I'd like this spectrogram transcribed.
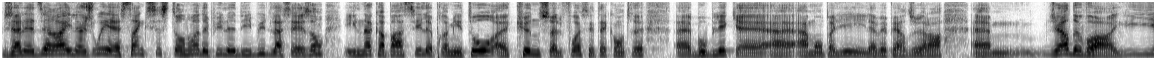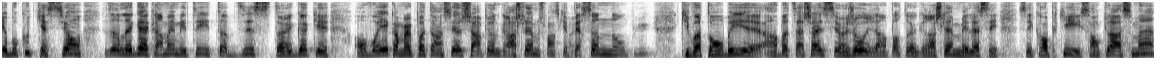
j'allais dire, ah, il a joué 5-6 euh, tournois depuis le début de la saison et il n'a qu'à passer le premier tour qu'une seule fois. C'était contre Boublic à, Montpellier. Il avait perdu. Alors, j'ai hâte de voir. Il y a beaucoup de questions. Dire, le gars a quand même été top 10. C'est un gars qu'on voyait comme un potentiel champion de Grand Chelem. Je pense qu'il n'y a personne non plus qui va tomber en bas de sa chaise si un jour il remporte un Grand Chelem. Mais là, c'est compliqué. Son classement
